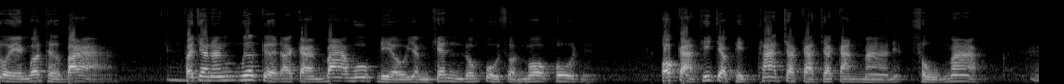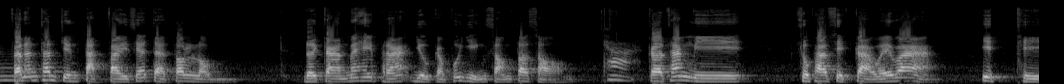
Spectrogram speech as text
ตัวเองว่าเธอบ้า เพราะฉะนั้นเมื่อเกิดอาการบ้าวูบเดียว อย่างเช่นหลวงปู่สวนโมกพูดเนี่ย โอกาสที่จะผิดพลาดจากกัดจากกันมาเนี่ยสูงมาก เพราะฉะนั้นท่านจึงตัดไฟเสียแต่ต้นลม โดยการไม่ให้พระอยู่กับผู้หญิงสองต่อสองค่ะกระทั่งมีสุภาษิตกล่าวไว้ว่า อิทถี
